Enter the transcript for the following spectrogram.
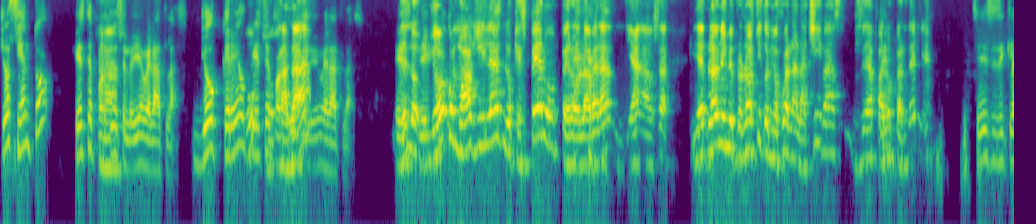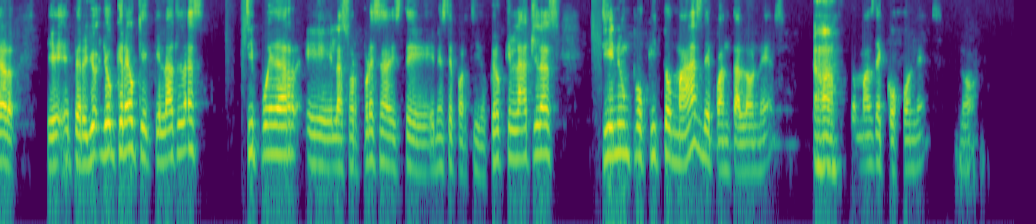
yo siento que este partido se lo lleva el Atlas. Yo creo que este partido se lo lleva el Atlas. Este, yo como Águilas lo que espero, pero la verdad, ya, o sea, ya plano y mi pronóstico es mejor a las Chivas, o sea, para no perder ya. Sí, sí, sí, claro. Eh, eh, pero yo, yo creo que, que, el Atlas sí puede dar eh, la sorpresa este, en este partido. Creo que el Atlas tiene un poquito más de pantalones, más de cojones, ¿no?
